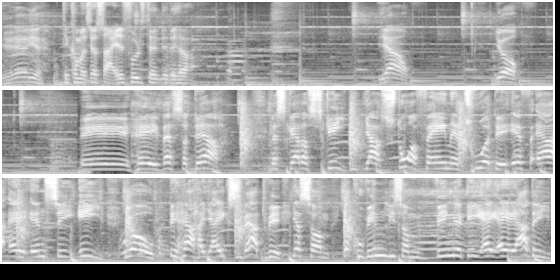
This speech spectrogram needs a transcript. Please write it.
ja, ja. Det kommer til at sejle fuldstændig, det her. Ja. Jo. Hey, hey, hvad så der? Hvad skal der ske? Jeg er stor fan af Tour de F-R-A-N-C-E Jo, det her har jeg ikke svært ved Jeg som, jeg kunne vinde ligesom Vinge G-A-A-R-D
